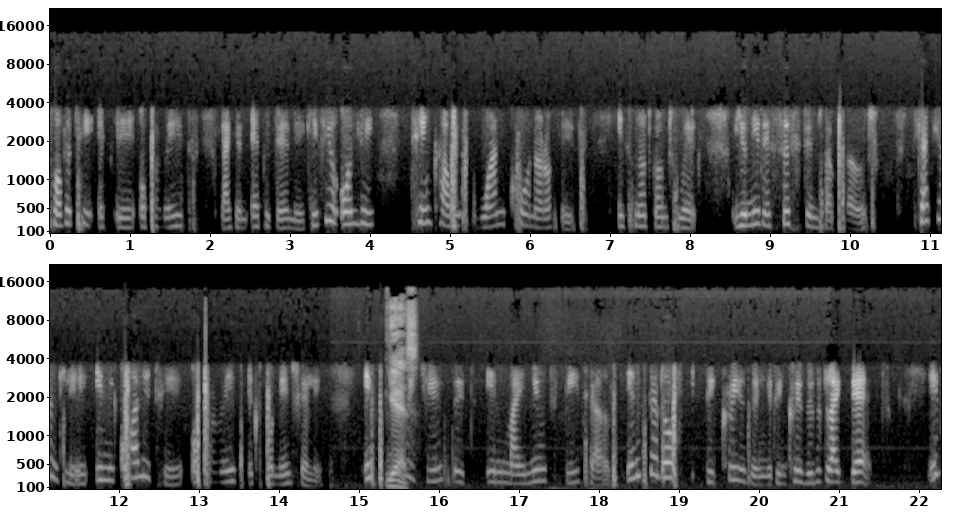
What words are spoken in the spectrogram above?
poverty uh, operates like an epidemic. If you only tinker with one corner of it, it's not going to work. You need a systems approach. Secondly, inequality operates exponentially. If yes. you reduce it in minute details, instead of decreasing, it increases. It's like debt. If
